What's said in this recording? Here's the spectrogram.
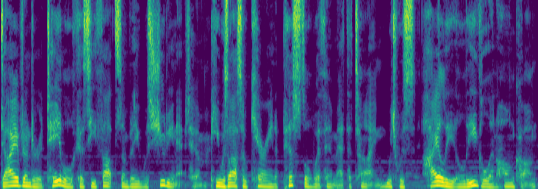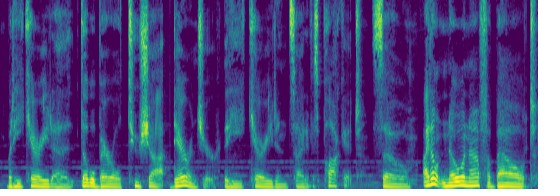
dived under a table because he thought somebody was shooting at him. He was also carrying a pistol with him at the time, which was highly illegal in Hong Kong, but he carried a double barrel two shot Derringer that he carried inside of his pocket. So I don't know enough about,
